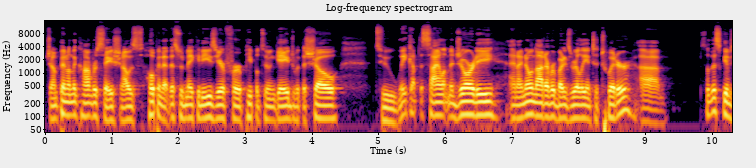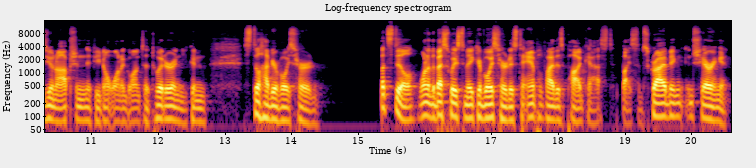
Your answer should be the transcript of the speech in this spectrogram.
jump in on the conversation. I was hoping that this would make it easier for people to engage with the show, to wake up the silent majority, and I know not everybody's really into Twitter. Uh, so this gives you an option if you don't want to go onto Twitter and you can still have your voice heard. But still, one of the best ways to make your voice heard is to amplify this podcast by subscribing and sharing it.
